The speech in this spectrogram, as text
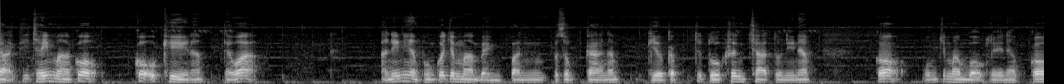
จากที่ใช้มาก็ก็โอเคนะครับ แต่ว่า อันนี้เนี่ยผมก็จะมาแบ่งปันประสบการณ์นะเกี่ยวกับเจ้าตัวเครื่องชาร์จตัวนี้นะครับ ก็ผมจะมาบอกเลยนะครับ ก็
